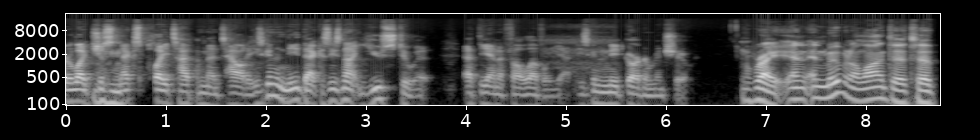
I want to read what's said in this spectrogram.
Or like just mm-hmm. next play type of mentality. He's going to need that because he's not used to it at the NFL level yet. He's going to need Gardner Minshew. Right, and and moving along to to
